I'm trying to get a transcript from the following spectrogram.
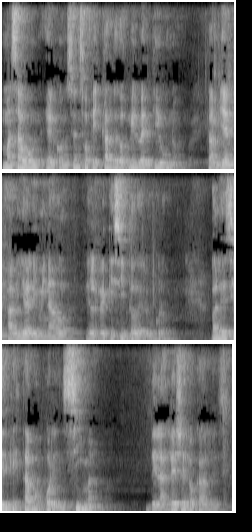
Más aún, el consenso fiscal de 2021 también había eliminado el requisito de lucro. Vale decir que estamos por encima de las leyes locales,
